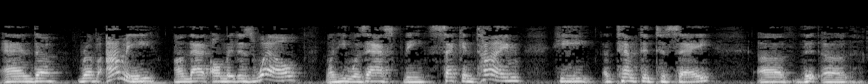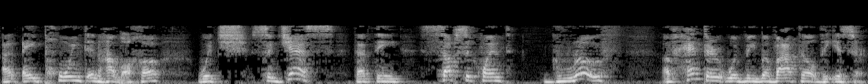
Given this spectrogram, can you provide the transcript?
and uh, Rav Ami, on that omid as well, when he was asked the second time, he attempted to say uh, the, uh, a point in halacha which suggests that the subsequent growth of heter would be mavatel the iser.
